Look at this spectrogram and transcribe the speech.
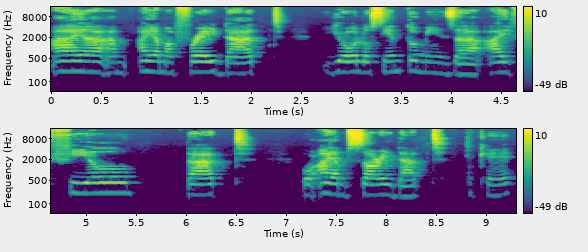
I am, I am afraid that, yo lo siento means uh, I feel that, or I am sorry that, okay?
